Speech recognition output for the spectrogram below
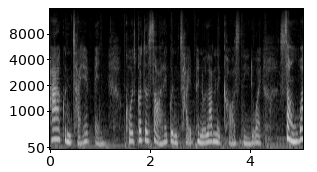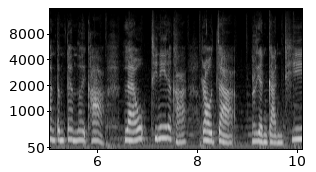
ถ้าคุณใช้ให้เป็น โค้ชก็จะสอนให้คุณใช้เพนดูลัมในคอร์สนี้ด้วย 2 วันเต็มๆเลยค่ะ แล้วที่นี่นะคะ เราจะเรียนกันที่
